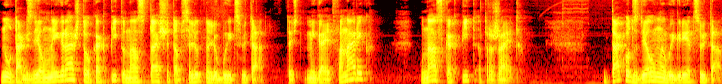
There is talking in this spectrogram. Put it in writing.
ну, так сделана игра, что кокпит у нас тащит абсолютно любые цвета. То есть мигает фонарик, у нас кокпит отражает. Так вот сделаны в игре цвета.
